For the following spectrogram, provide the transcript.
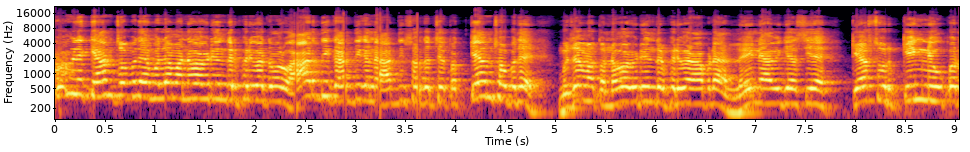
કેમ છો મજામાં નવા વીડિયો અંદર ફરીવાર તમારું હાર્દિક હાર્દિક અને હાર્દિક સ્વાગત છે. તો કેમ છો મજામાં? તો નવા વીડિયો અંદર ફરીવાર આપણે લઈને આવી ગયા છીએ. કેસુર કિંગની ઉપર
